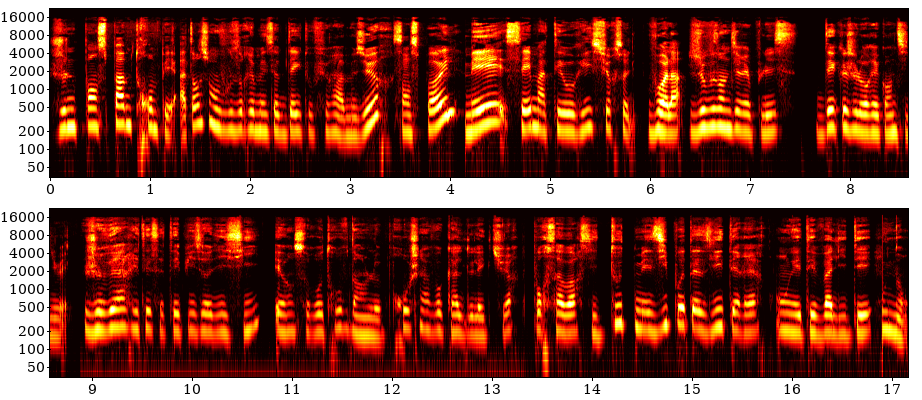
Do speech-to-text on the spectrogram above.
je ne pense pas me tromper. Attention, vous aurez mes updates au fur et à mesure, sans spoil, mais c'est ma théorie sur ce livre. Voilà, je vous en dirai plus dès que je l'aurai continué. Je vais arrêter cet épisode ici et on se retrouve dans le prochain vocal de lecture pour savoir si toutes mes hypothèses littéraires ont été validées ou non.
